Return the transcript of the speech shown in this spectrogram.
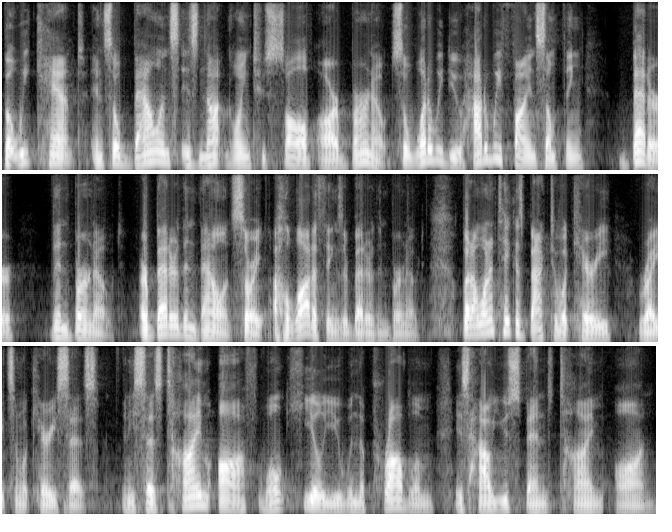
But we can't. And so balance is not going to solve our burnout. So, what do we do? How do we find something better than burnout? Or better than balance. Sorry, a lot of things are better than burnout. But I want to take us back to what Carey writes and what Carey says. And he says, Time off won't heal you when the problem is how you spend time on.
